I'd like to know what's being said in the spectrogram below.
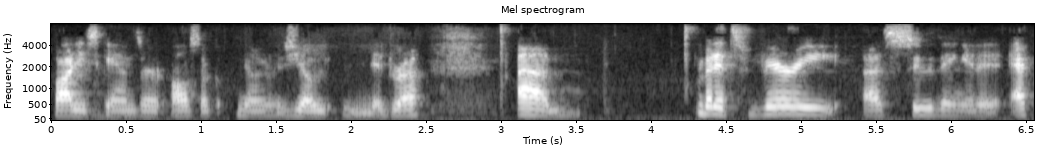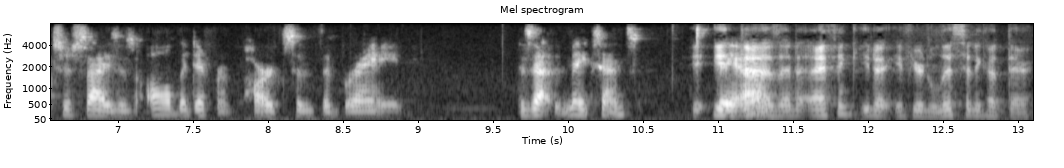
Body scans are also known as yoga nidra. Um, but it's very uh, soothing and it exercises all the different parts of the brain. Does that make sense? It, it yeah. does. And I think, you know, if you're listening out there,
